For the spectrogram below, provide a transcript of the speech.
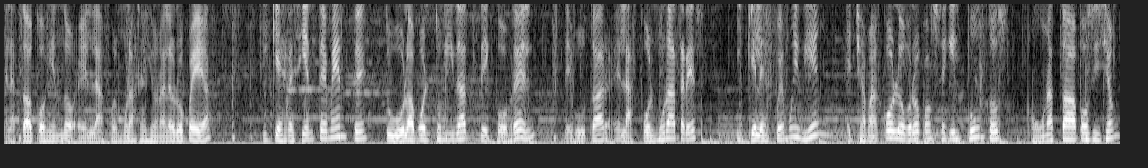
Él ha estado corriendo en la Fórmula Regional Europea y que recientemente tuvo la oportunidad de correr, debutar en la Fórmula 3 y que le fue muy bien. El chamaco logró conseguir puntos con una octava posición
